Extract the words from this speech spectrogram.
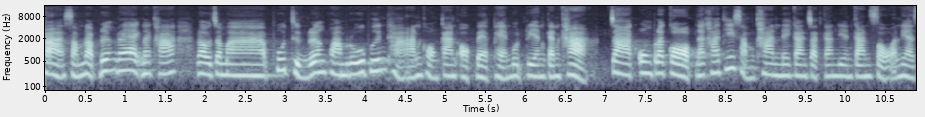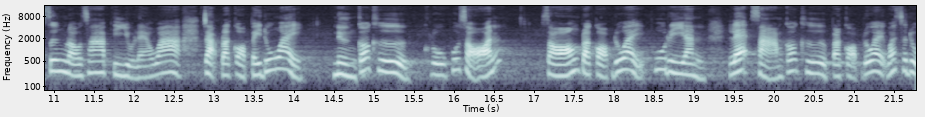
ค่ะสำหรับเรื่องแรกนะคะ เราจะมาพูดถึงเรื่องความรู้พื้นฐานของการออกแบบแผนบทเรียนกันค่ะ จากองค์ประกอบนะคะที่สำคัญในการจัดการเรียนการสอนเนี่ยซึ่งเราทราบดีอยู่แล้วว่า จะประกอบไปด้วย 1 ก็คือครูผู้สอน 2 ประกอบด้วยผู้เรียน และ 3 ก็คือประกอบด้วยวัสดุ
